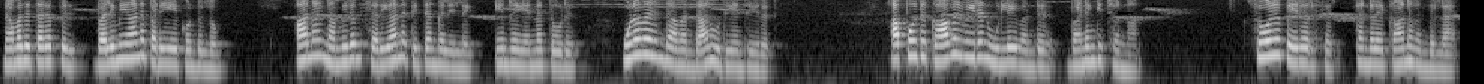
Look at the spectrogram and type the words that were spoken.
நமது தரப்பில் வலிமையான படையை கொண்டுள்ளோம். ஆனால் நம்மிடம் சரியான திட்டங்கள் இல்லை என்ற எண்ணத்தோடு உணவருந்த அவன்தான் உதயஞ்சேரல் அப்போது காவல் வீரன் உள்ளே வந்து வணங்கி சொன்னான். சோழ பேரரசர் தங்களை காண வந்துள்ளார்.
